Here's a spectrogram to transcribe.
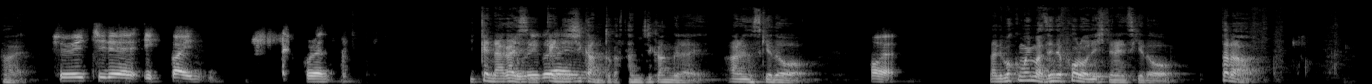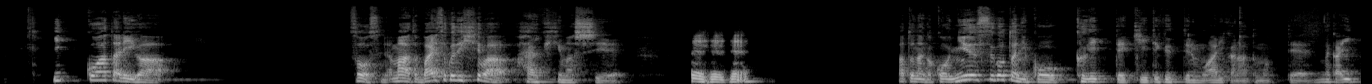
はい。週1で1回、これ、一回長いです。一回2時間とか3時間ぐらいあるんですけど、はい。なんで僕も今全然フォローできてないんですけど、ただ、1個あたりが、そうですね。まあ、あと倍速で聞けば早く聞けますし、うん、うん、うあとなんかこうニュースごとにこう区切って聞いていくっていうのもありかなと思って、なんかい、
